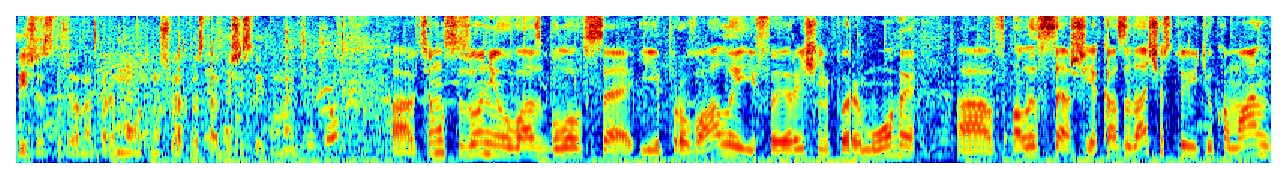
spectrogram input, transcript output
більше заслужили на перемогу, тому що використали більше своїх моментів. А В цьому сезоні у вас було все: і провали, і феєричні перемоги. А, Але все ж, яка задача стоїть у команд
